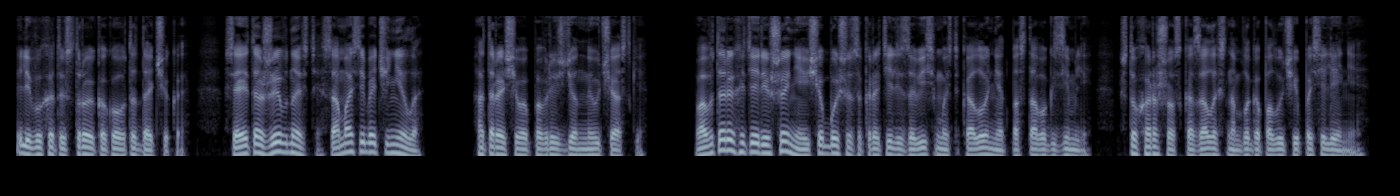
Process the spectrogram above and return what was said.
или выход из строя какого-то датчика. Вся эта живность сама себя чинила, отращивая поврежденные участки. Во-вторых, эти решения еще больше сократили зависимость колонии от поставок земли, что хорошо сказалось на благополучии поселения.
